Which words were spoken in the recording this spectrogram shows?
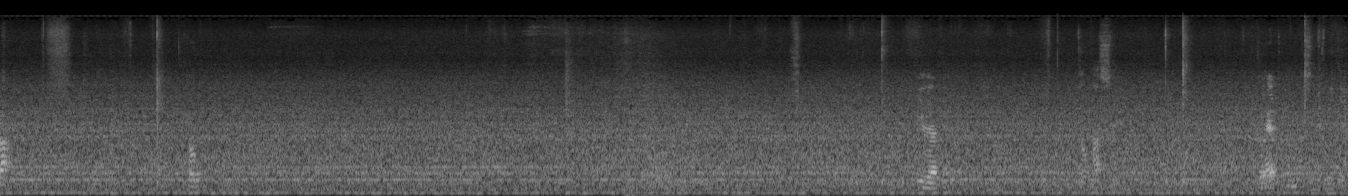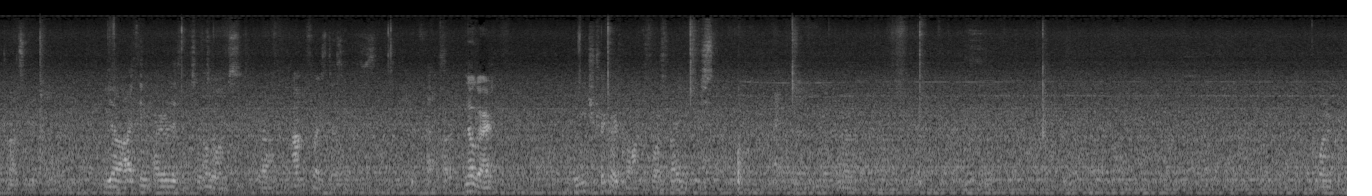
Drop. Oh. Eleven. Pass. Go ahead. Yeah, I think I really think so too. Almost. Yeah. Doesn't. No guard. Each trigger is one force, right? Just, one card.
